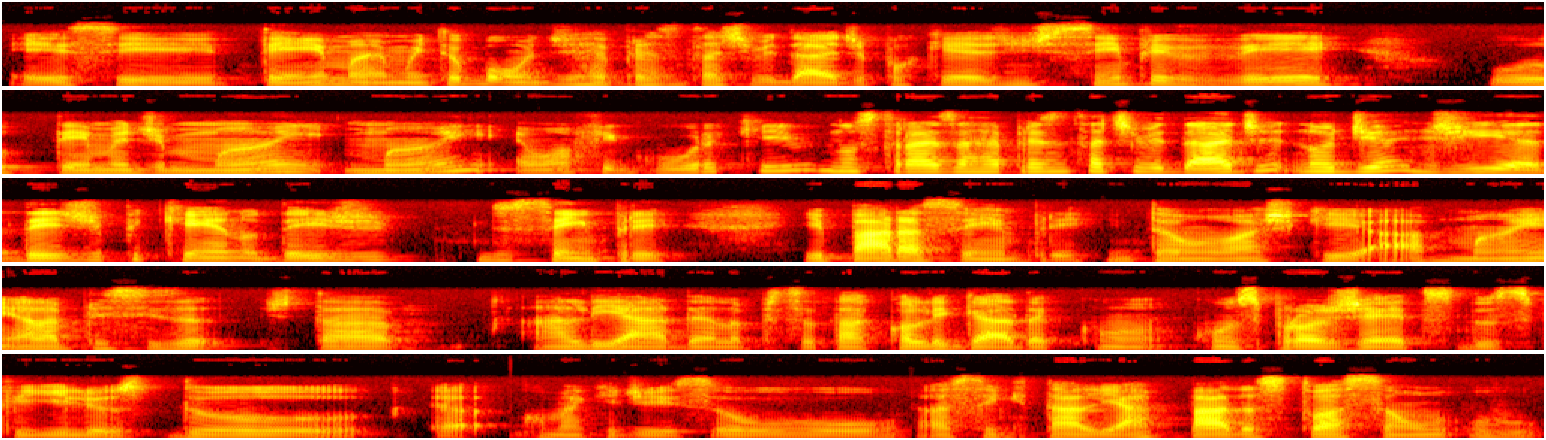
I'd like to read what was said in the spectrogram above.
Esse tema é muito bom de representatividade, porque a gente sempre vê o tema de mãe. Mãe é uma figura que nos traz a representatividade no dia a dia, desde pequeno, desde de sempre e para sempre. Então eu acho que a mãe ela precisa estar aliada, ela precisa estar coligada com, com os projetos dos filhos, do. É, como é que diz? O, ela tem que estar ali a par da situação o,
